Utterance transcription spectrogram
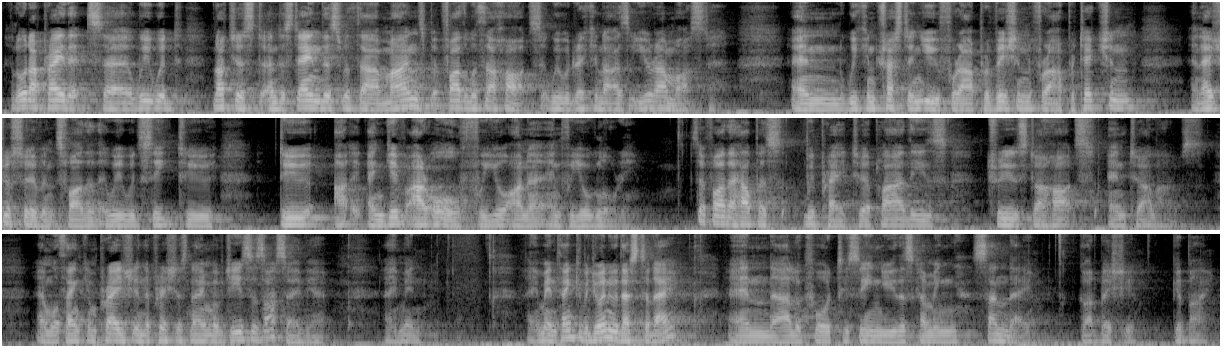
Lord, I pray that uh, we would not just understand this with our minds, but Father, with our hearts, that we would recognize that you're our Master. And we can trust in you for our provision, for our protection, and as your servants, Father, that we would seek to do our, and give our all for your honor and for your glory. So, Father, help us, we pray, to apply these truths to our hearts and to our lives. And we'll thank and praise you in the precious name of Jesus, our Saviour. Amen. Amen. Thank you for joining with us today, and I look forward to seeing you this coming Sunday. God bless you. Goodbye.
